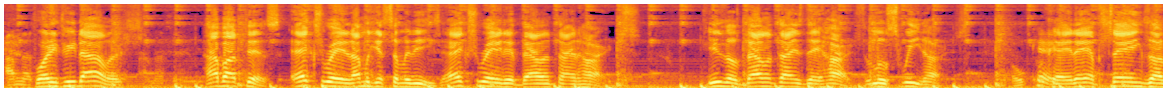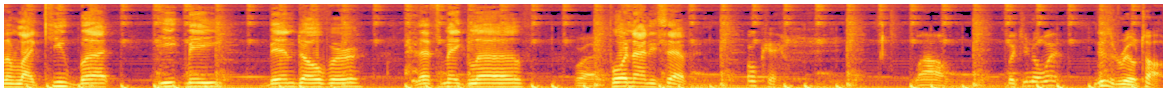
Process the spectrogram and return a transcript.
I'm not. Forty three dollars. I'm not saying. How about this? X rated. I'm gonna get some of these. X rated Valentine hearts. These are those Valentine's Day hearts, the little sweethearts. Okay. Okay, they have sayings on them like "cute butt," "eat me," "bend over," "let's make love." Right. Four ninety seven. Okay. Wow. But you know what? This is real talk.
